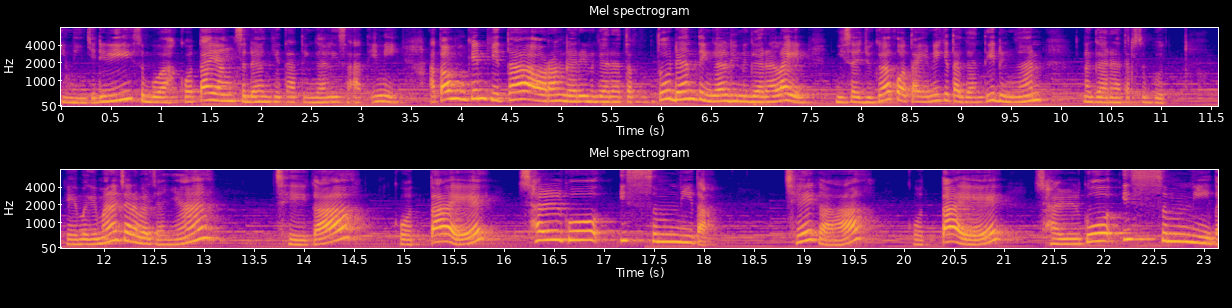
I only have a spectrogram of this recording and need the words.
ini. Jadi di sebuah kota yang sedang kita tinggali saat ini. Atau mungkin kita orang dari negara tertentu dan tinggal di negara lain. Bisa juga kota ini kita ganti dengan negara tersebut. Oke, bagaimana cara bacanya? 제가 고타에 살고 있습니다. 제가 고타에 살고 있습니다.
